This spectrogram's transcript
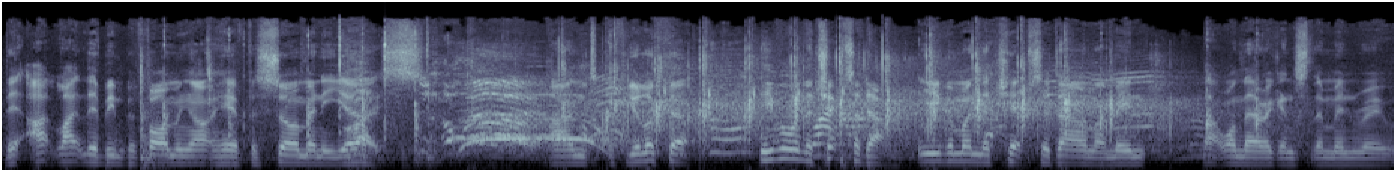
They act like they've been performing out here for so many years. And if you look at... Even when the chips are down. Even when the chips are down, I mean, that one there against the Minru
